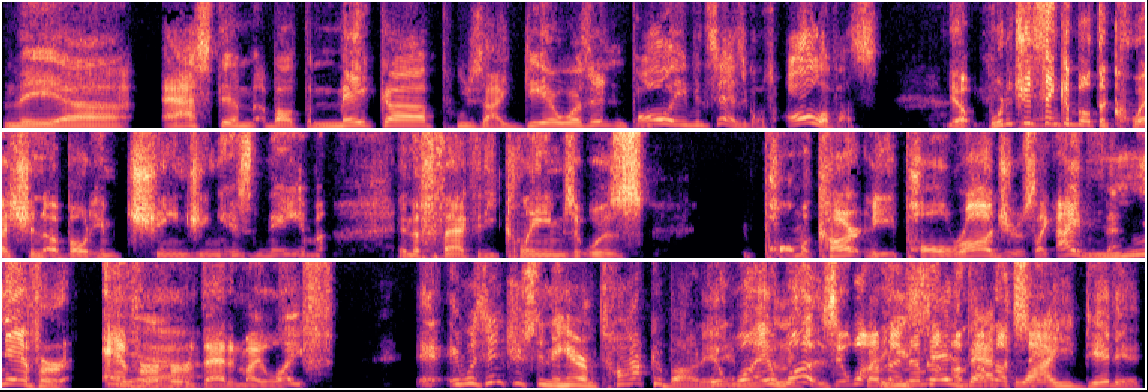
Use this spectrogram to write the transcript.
And they uh asked him about the makeup, whose idea was it? And Paul even says, "It goes all of us." Yep. What did you think about the question about him changing his name and the fact that he claims it was Paul McCartney, Paul Rodgers? Like I've never ever Yeah. heard that in my life. It, it was interesting to hear him talk about it. It I it mean, was. It was. But I'm he I'm not- says I'm- I'm that's not why saying- he did it.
